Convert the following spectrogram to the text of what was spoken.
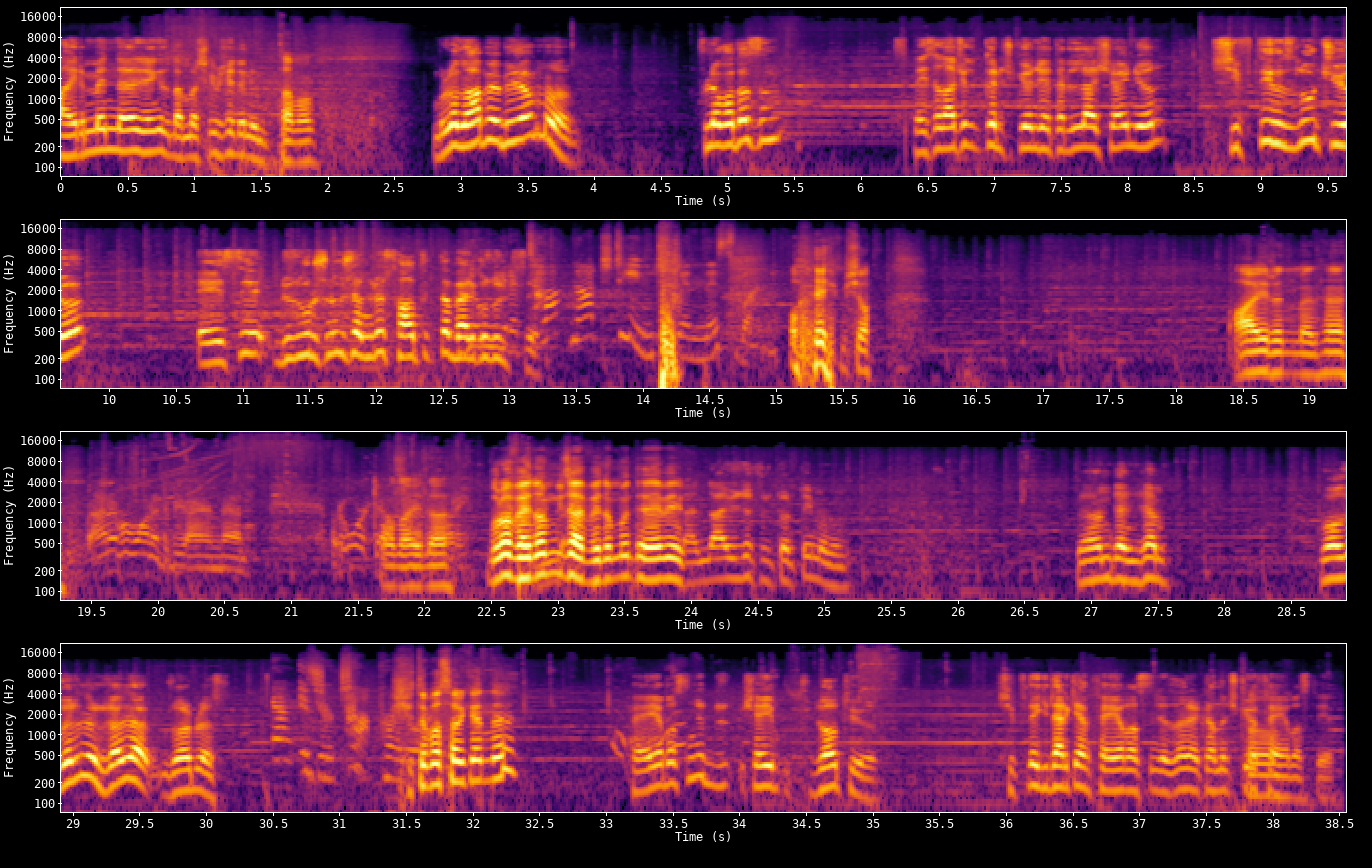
Iron Man ne Cengiz ben başka bir şey deneyeyim. Tamam. Burada ne yapıyor biliyor musun? Full havadasın. Space'e daha çok yukarı çıkıyorsun. CTRL'le aşağı iniyorsun. Shift'i hızlı uçuyor. E'si düz vuruşunu güçlendiriyor. Sağ tıkta Velkoz ultisi. O neymiş o? Iron Man he. Onayla. Bura Venom güzel. Venom'u denebilir. Ben daha yüzde flörtteyim onun. Ben onu deneyeceğim. Wolverine de güzel ya zor biraz. Shift'e basarken ne? F'ye basınca düz- şey füze atıyor. Shift'e giderken F'ye basınca zaten ekranda çıkıyor Tamam. F'ye bas diye.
